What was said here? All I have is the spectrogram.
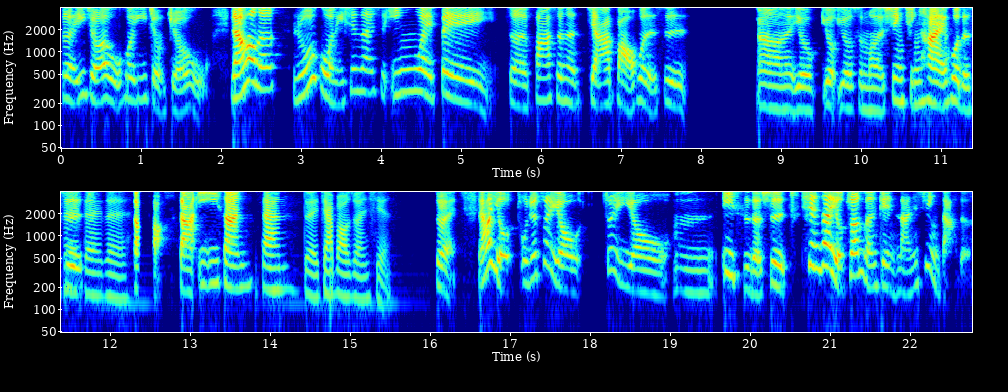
对，一九二五或一九九五。然后呢，如果你现在是因为被这发生了家暴，或者是呃有有有什么性侵害，或者是对对打打一一三三，对家暴专线。对，然后有我觉得最有最有嗯意思的是，现在有专门给男性打的，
